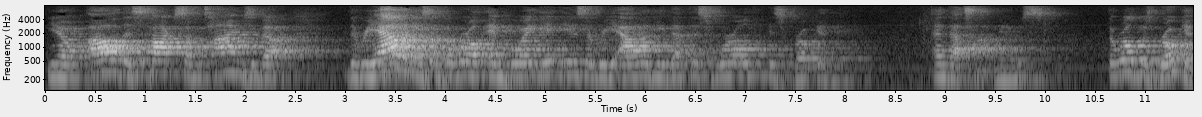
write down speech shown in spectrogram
You know, all this talk sometimes about the realities of the world, and boy, it is a reality that this world is broken. And that's not news. The world was broken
